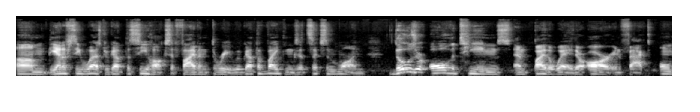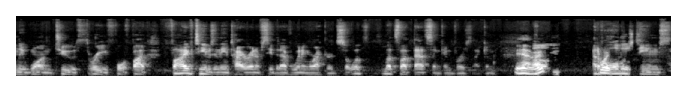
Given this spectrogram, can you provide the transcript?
Um, the NFC West, we've got the Seahawks at five and three. We've got the Vikings at six and one. Those are all the teams. And by the way, there are in fact only one, two, three, four, five, five teams in the entire NFC that have winning records. So let's let's let that sink in for a second. Yeah, right. Um, out of all those teams,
